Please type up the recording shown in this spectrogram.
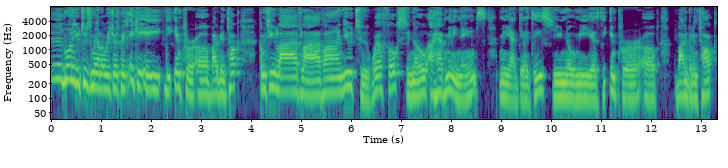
Good morning, YouTube's man always George Page, aka the Emperor of Bodybuilding Talk, coming to you live, live on YouTube. Well, folks, you know I have many names, many identities. You know me as the Emperor of Bodybuilding Talk,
